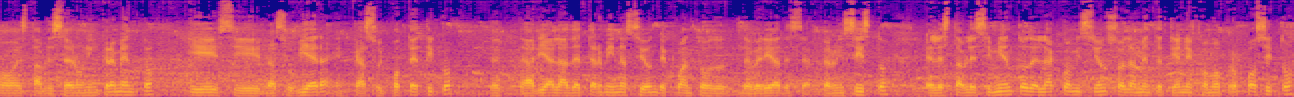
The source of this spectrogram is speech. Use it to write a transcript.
o establecer un incremento y si las hubiera, en caso hipotético, eh, haría la determinación de cuánto debería de ser. Pero insisto, el establecimiento de la comisión solamente tiene como propósito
